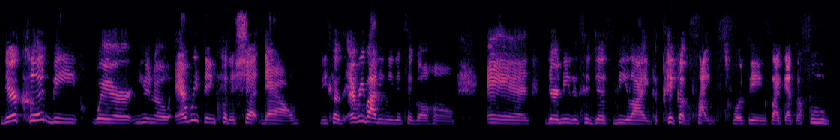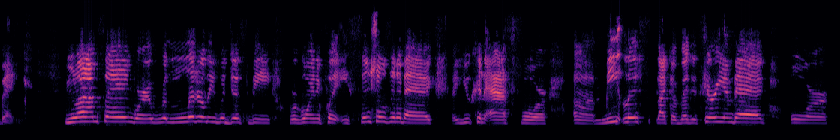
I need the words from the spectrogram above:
There could be where you know everything could have shut down because everybody needed to go home and there needed to just be like pickup sites for things like at the food bank. You know what I'm saying? Where it would literally would just be we're going to put essentials in a bag and you can ask for um, meatless, like a vegetarian bag or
